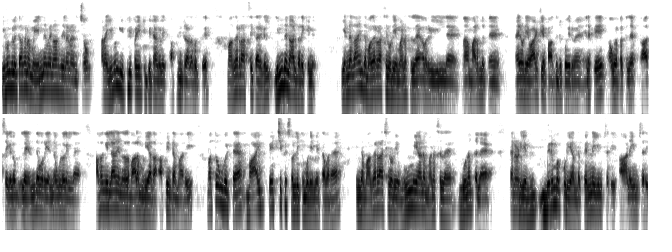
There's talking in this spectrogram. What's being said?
இவங்களுக்காக நம்ம என்ன வேணாலும் செய்யலாம் நினைச்சோம். ஆனா இவங்க இப்படி பண்ணிட்டு போயிட்டாங்களே அப்படின்ற அளவுக்கு மகர ராசிக்காரர்கள் இந்த நாள் வரைக்குமே என்னதான் இந்த மகர ராசினுடைய மனசுல அவர்கள் இல்லை நான் மறந்துட்டேன் நான் என்னுடைய வாழ்க்கையை பார்த்துட்டு போயிடுவேன் எனக்கு அவங்கள பத்தின ஆசைகளும் இல்லை எந்த ஒரு எண்ணங்களும் இல்லை அவங்க இல்லாத என்னால வாழ முடியாதா அப்படின்ற மாதிரி மற்றவங்ககிட்ட வாய் பேச்சுக்கு சொல்லிக்க முடியுமே தவிர இந்த மகராசினுடைய உண்மையான மனசுல குணத்துல தன்னுடைய விரும்பக்கூடிய அந்த பெண்ணையும் சரி ஆணையும் சரி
